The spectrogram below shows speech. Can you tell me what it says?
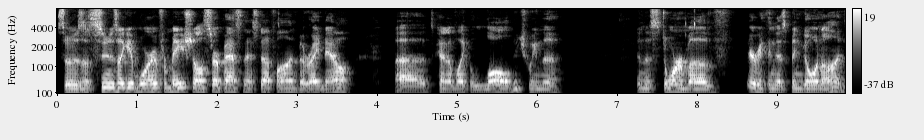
So as, as soon as I get more information, I'll start passing that stuff on. But right now, uh, it's kind of like a lull between the in the storm of everything that's been going on.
